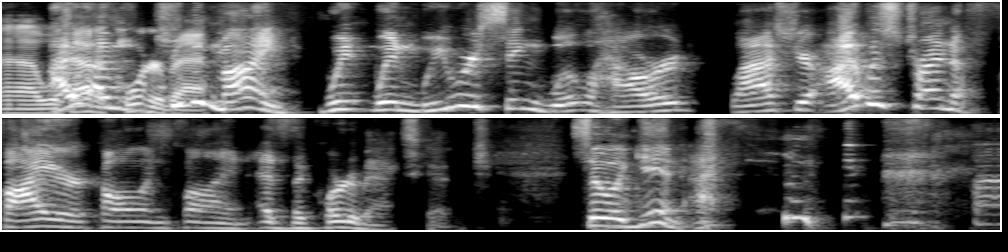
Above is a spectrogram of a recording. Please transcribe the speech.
uh, I, without I a mean, quarterback. keep in mind when, when we were seeing Will Howard last year, I was trying to fire Collin Klein as the quarterbacks coach. So again, I, I,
